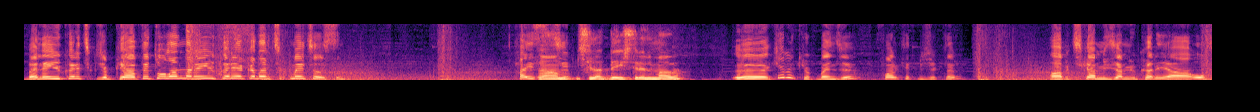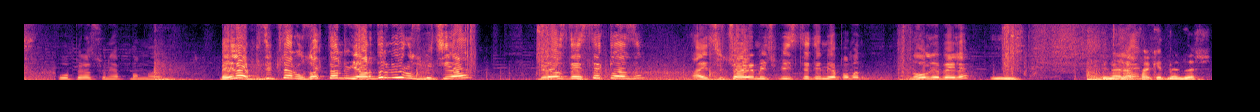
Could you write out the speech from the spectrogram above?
Ben en yukarı çıkacağım. Kıyafeti olanlar en yukarıya kadar çıkmaya çalışsın. Hay Tamam. sıçayım. Silah değiştirelim abi. Ee, gerek yok bence. Fark etmeyecekler. Abi çıkamayacağım yukarı ya. Of. Bu operasyonu yapmam lazım. Beyler bizimkiler uzaktan yardırmıyoruz hiç ya. Biraz destek lazım. Ay sıçayım hiçbir istediğimi yapamadım. Ne oluyor beyler? Hı. Beni hala Ne? fark etmediler.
